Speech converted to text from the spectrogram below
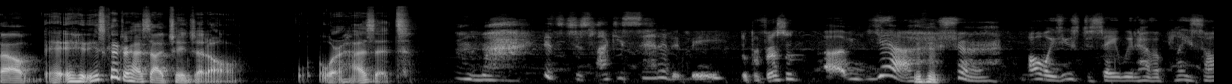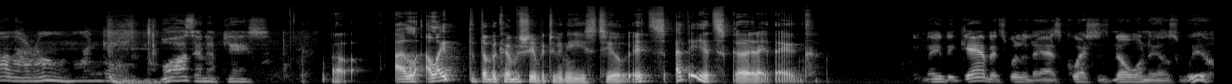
Wow, his character has not changed at all. Or has it? Oh my, it's just like you said it'd be. The professor? Uh, yeah, sure. Always used to say we'd have a place all our own one day. More than a place. Well, I, I like the, the chemistry between these two. It's I think it's good. I think. Maybe Gambit's willing to ask questions no one else will.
